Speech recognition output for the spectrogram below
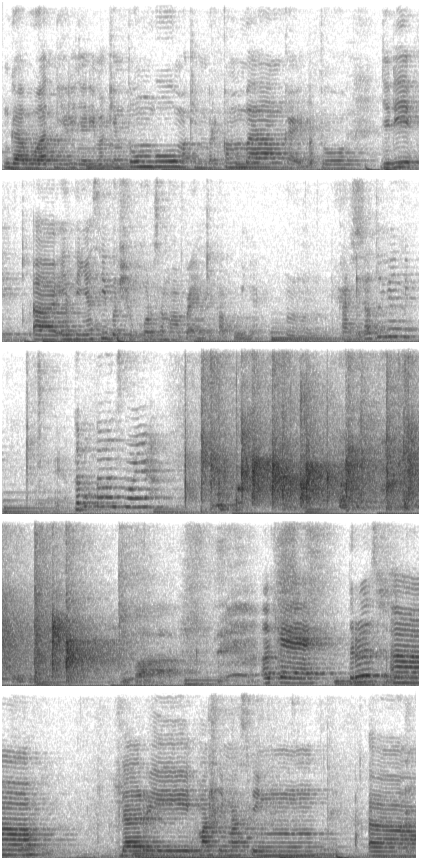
Nggak buat diri jadi makin tumbuh makin berkembang kayak gitu. Jadi eh, intinya sih bersyukur sama apa yang kita punya. Hmm. karena kita tuh unik. Tepuk tangan semuanya. Oke, terus eh, dari masing-masing eh,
